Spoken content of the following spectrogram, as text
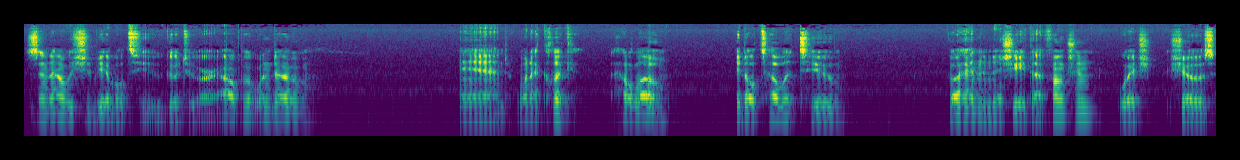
So now we should be able to go to our output window and when I click hello it'll tell it to go ahead and initiate that function which shows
